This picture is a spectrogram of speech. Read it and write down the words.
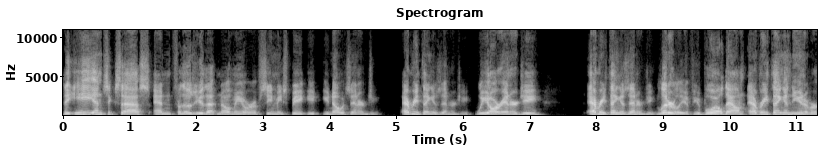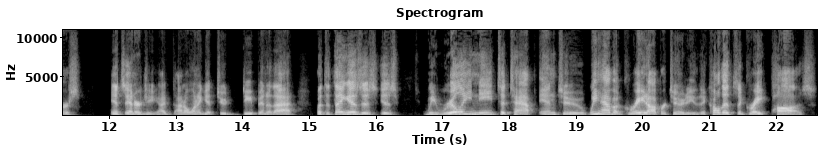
the E in success. And for those of you that know me or have seen me speak, you, you know it's energy. Everything is energy. We are energy. Everything is energy. Literally, if you boil down everything in the universe, it's energy. I, I don't want to get too deep into that. But the thing is, is, is we really need to tap into, we have a great opportunity. They call this the great pause.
